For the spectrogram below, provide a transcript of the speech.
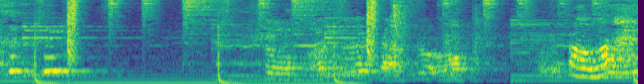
เตรียมตัวบ่ส่งเอ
